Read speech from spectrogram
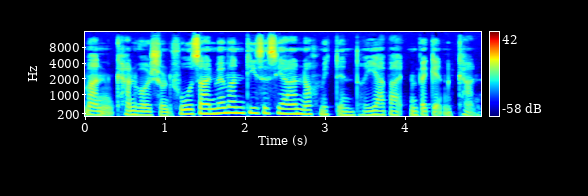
Man kann wohl schon froh sein, wenn man dieses Jahr noch mit den Dreharbeiten beginnen kann.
